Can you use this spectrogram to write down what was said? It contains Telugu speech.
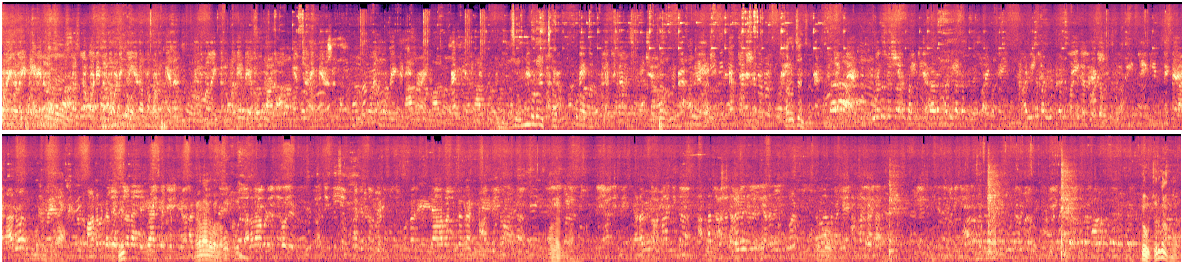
விதிமுறைகளை மீறினால் சட்டப்படி நடவடிக்கை எடுக்கப்படும் என திருமலை திருப்பதி தேவஸ்தானம் எச்சரிக்கிறது. 감사합니다. 어, 저러구나. 어.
